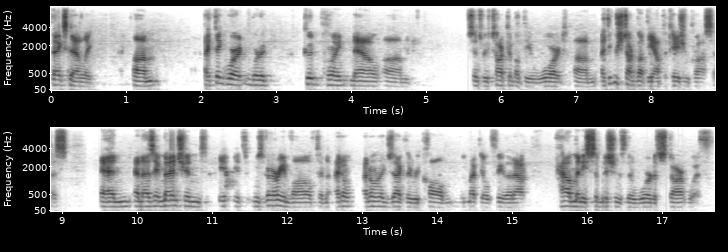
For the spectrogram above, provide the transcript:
Thanks, Natalie. Um, I think we're, we're at a good point now, um, since we've talked about the award. Um, I think we should talk about the application process. And, and as I mentioned, it, it was very involved, and I don't, I don't exactly recall, we might be able to figure that out, how many submissions there were to start with.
